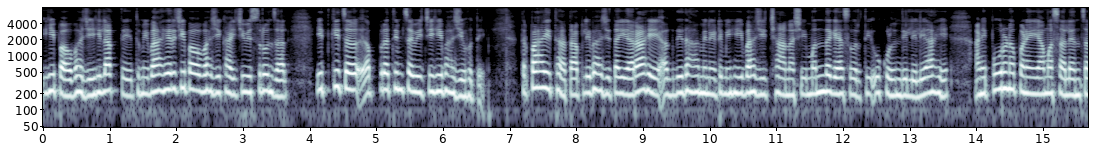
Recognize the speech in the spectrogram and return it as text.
ही पावभाजी ही लागते. तुम्ही बाहेरची पावभाजी खायची विसरून जाल. इतकीच अप्रतिम चवीची ही भाजी होते. तर पहा इथं आता आपली भाजी तयार आहे. अगदी दहा मिनिट मी ही भाजी छान अशी मंद गॅसवरती उकळून दिलेली आहे. आणि पूर्णपणे या मसाल्यांचा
